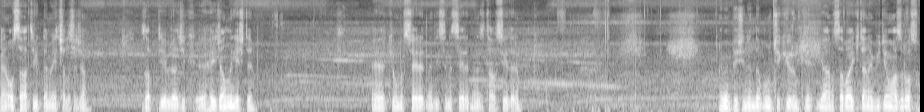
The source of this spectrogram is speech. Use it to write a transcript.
yani o saati yüklemeye çalışacağım. Zaptiye birazcık e, heyecanlı geçti. Eğer ki onu seyretmediyseniz seyretmenizi tavsiye ederim. Hemen peşinden de bunu çekiyorum ki yarın sabah iki tane videom hazır olsun.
